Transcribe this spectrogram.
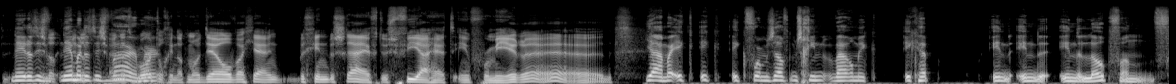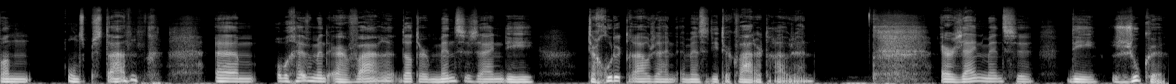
Nee, dat is, dat, nee maar dat, dat is waar. Het hoort maar... toch in dat model wat jij in het begin beschrijft. Dus via het informeren. Hè, uh... Ja, maar ik, ik, ik voor mezelf misschien waarom ik. Ik heb in, in, de, in de loop van, van ons bestaan. um, op een gegeven moment ervaren dat er mensen zijn die ter goeder trouw zijn. En mensen die ter kwader trouw zijn. Er zijn mensen die zoeken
